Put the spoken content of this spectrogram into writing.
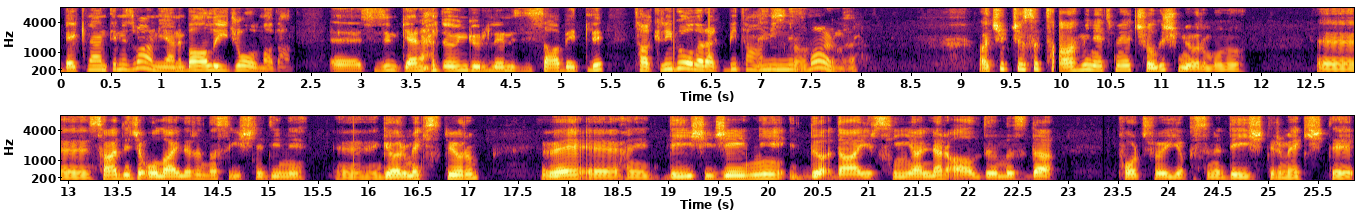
beklentiniz var mı? Yani bağlayıcı olmadan. Ee, sizin genelde öngörüleriniz isabetli. Takribi olarak bir tahmininiz var mı? Açıkçası tahmin etmeye çalışmıyorum onu. Ee, sadece olayların nasıl işlediğini e, görmek istiyorum ve e, hani değişeceğini da, dair sinyaller aldığımızda portföy yapısını değiştirmek işte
